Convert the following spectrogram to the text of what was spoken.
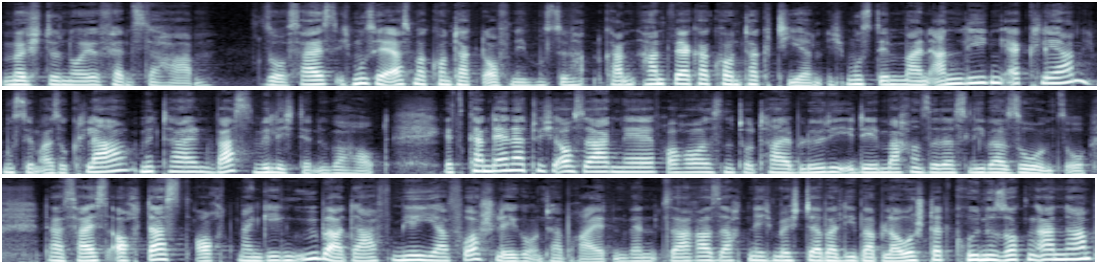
möchte neue Fenster haben. So, das heißt, ich muss ja erstmal Kontakt aufnehmen, muss den Handwerker kontaktieren. Ich muss dem mein Anliegen erklären. Ich muss dem also klar mitteilen, was will ich denn überhaupt? Jetzt kann der natürlich auch sagen, nee, Frau Hauer, das ist eine total blöde Idee, machen Sie das lieber so und so. Das heißt, auch das, auch mein Gegenüber darf mir ja Vorschläge unterbreiten. Wenn Sarah sagt, nee, ich möchte aber lieber blaue statt grüne Socken anhaben,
